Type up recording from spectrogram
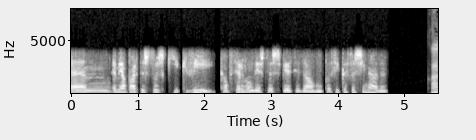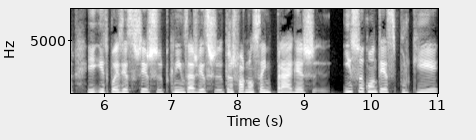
um, a maior parte das pessoas que, que vê, que observam destas espécies à lupa, fica fascinada. Claro. E, e, depois esses seres pequeninos às vezes transformam-se em pragas. Isso acontece porque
